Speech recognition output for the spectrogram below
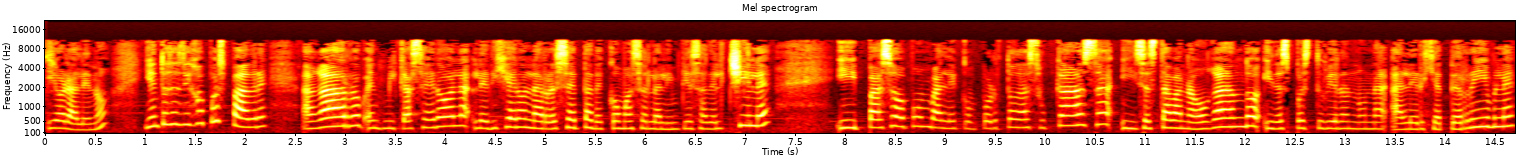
y órale, ¿no? Y entonces dijo, pues padre, agarro en mi cacerola, le dijeron la receta de cómo hacer la limpieza del chile y pasó pum vale por toda su casa y se estaban ahogando y después tuvieron una alergia terrible.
